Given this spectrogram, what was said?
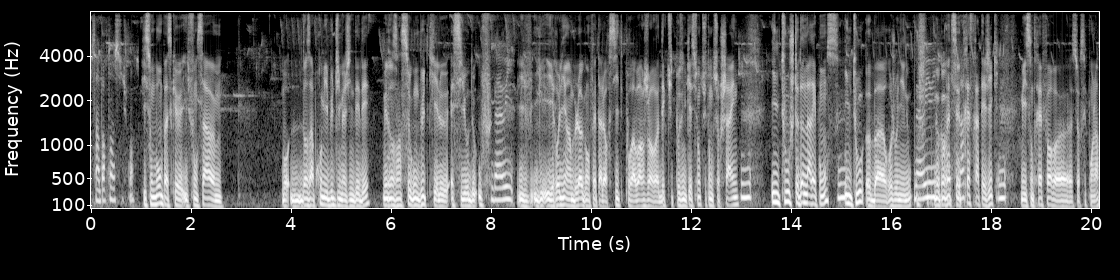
c'est important aussi, je pense. Ils sont bons parce qu'ils font ça euh, bon, dans un premier but, j'imagine, d'aider, mais dans un second but qui est le SEO de ouf. Bah oui. Ils, ils- ils relient un blog en fait à leur site pour avoir genre dès que tu te poses une question, tu tombes sur Shine. Mm. Into, je te donne la réponse. Mm. Into, euh, bah rejoignez-nous. Bah oui, oui. Donc en fait c'est très stratégique, Mm. mais ils sont très forts euh, sur ces points-là.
